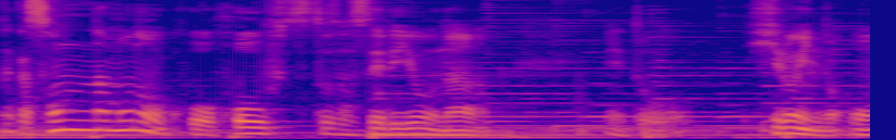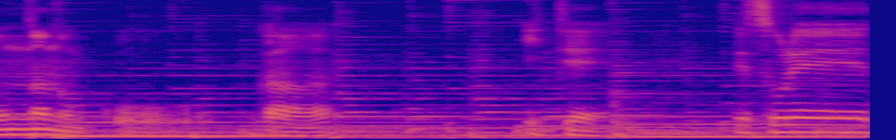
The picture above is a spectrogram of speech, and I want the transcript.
なんかそんなものをこう彷彿とさせるような、えっ、ー、と、ヒロインの女の子がいて、でそれ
